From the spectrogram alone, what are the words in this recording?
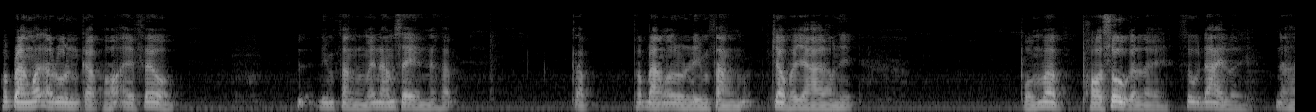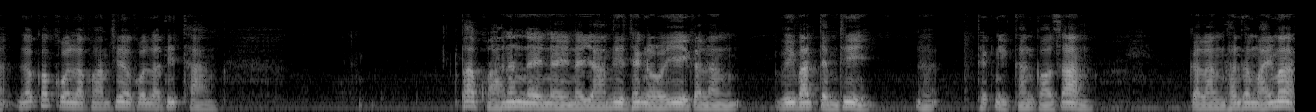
พระปรางวัดอรุณกับหอไอเฟลริมฝั่งแม่น้ำเซนนะครับ กับพระปรางอรุณริมฝั่ง เจ้าพญาเรานี่ผมว่าพอสู้กันเลย สู้ได้เลยนะฮะแล้วก็คนละความเชื่อคนละทิศทาง ภาพขวานั้นในในในยามที่เทคโนโลยีกำลังวิวัฒน์เต็มที่นะเทคนิคการก่อสร้างกำลังทันสมัยมาก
